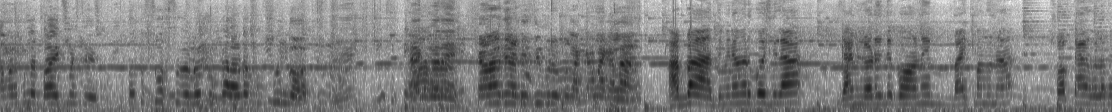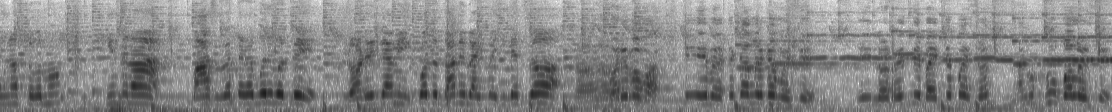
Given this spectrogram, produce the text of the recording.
আমার বলে বাইক পাইছে তো তো নতুন কালারটা খুব সুন্দর আব্বা, তুমি আমার কইছিলা যে আমি লড়াইতে কখনো বাইক পাবো না। সব টাকাগুলো খালি নষ্ট করব কিন্তু না পাঁচ হাজার টাকার পরিবর্তে লটারিতে আমি কত দামি বাইক পাইছি দেখছ? আরে বাবা এবার একটা কামের কাম হয়েছে এই লটারিতে বাইকটা পাইছ আমার খুব ভালো হয়েছে!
